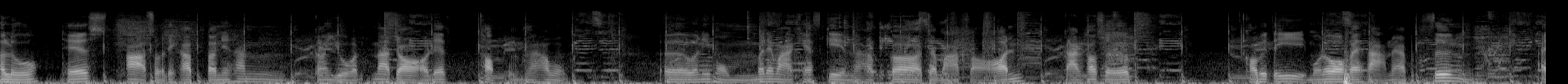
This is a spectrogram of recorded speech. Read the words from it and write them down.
ฮัลโหล เทส อ่า สวัสดีครับ ตอนนี้ท่านกำลังอยู่กับหน้าจอเดสท็อปผมนะครับผม เออวันนี้ผมไม่ได้มาแคสเกมนะครับ ก็จะมาสอนการเข้าเซิร์ฟ Call of Duty Modern Warfare 3นะครับ ซึ่งไอ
